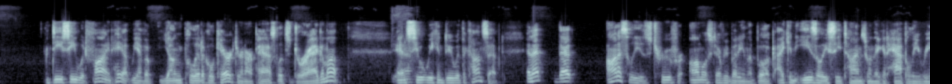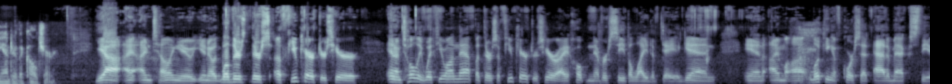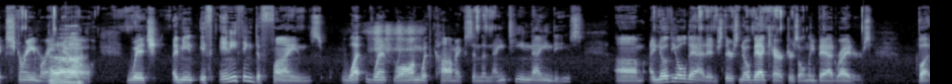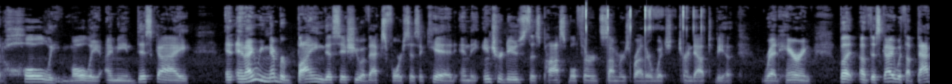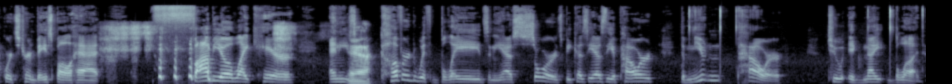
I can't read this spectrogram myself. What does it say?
DC would find, hey, we have a young political character in our past. Let's drag him up yeah. and see what we can do with the concept. And that that honestly is true for almost everybody in the book. I can easily see times when they could happily re-enter the culture. Yeah, I, am telling you, you know, well, there's there's a few characters here, and I'm totally with you on that. But there's a few characters here I hope never see the light of day again. And I'm uh, looking, of course, at Adam X the Extreme right uh. now, which I mean, if anything defines what went wrong with comics in the 1990s. Um, I know the old adage there's no bad characters, only bad writers. But holy moly, I mean, this guy. And, and I remember buying this issue of X Force as a kid, and they introduced this possible third Summers brother, which turned out to be a red herring. But of this guy with a backwards turned baseball hat, Fabio like hair, and he's yeah. covered with blades and he has swords because he has the power the mutant power to ignite blood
